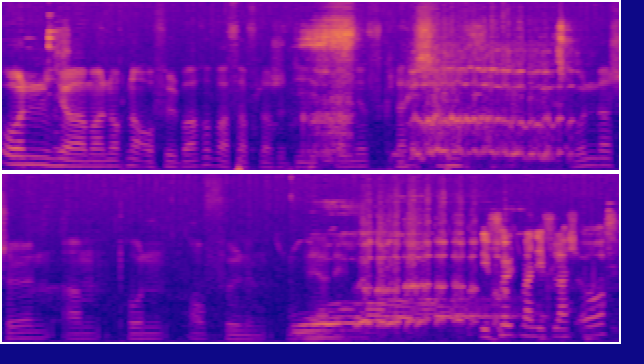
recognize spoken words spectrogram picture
Und hier haben wir noch eine auffüllbare Wasserflasche, die ich dann jetzt gleich wunderschön am Brunnen auffüllen werde. Wie füllt man die Flasche auf?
